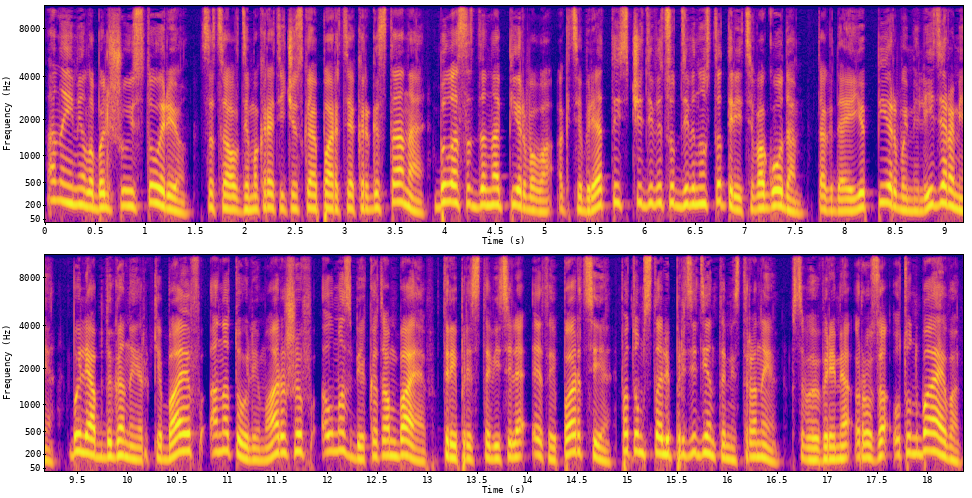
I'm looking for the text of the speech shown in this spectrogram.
Она имела большую историю. Социал-демократическая партия Кыргызстана была создана 1 октября 1993 года года. Тогда ее первыми лидерами были Абдаганы Иркебаев, Анатолий Марышев, Алмазбек Атамбаев. Три представителя этой партии потом стали президентами страны. В свое время Роза Утунбаева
